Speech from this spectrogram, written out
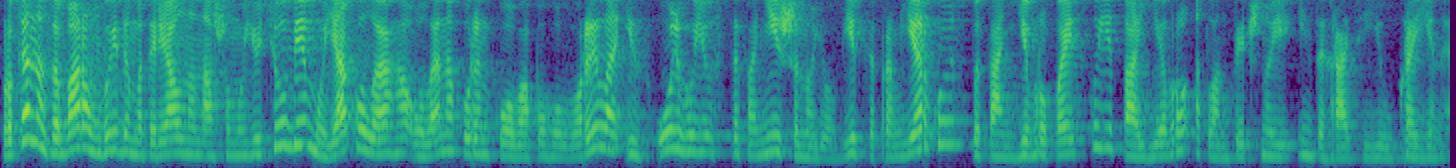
Про це незабаром вийде матеріал на нашому Ютубі. Моя колега Олена Куренкова поговорила із Ольгою Стефанішиною, віце-прем'єркою з питань європейської та євроатлантичної інтеграції України.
